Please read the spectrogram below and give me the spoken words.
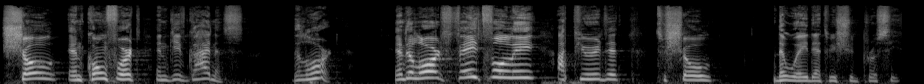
show and comfort and give guidance? The Lord. And the Lord faithfully appeared to show the way that we should proceed.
